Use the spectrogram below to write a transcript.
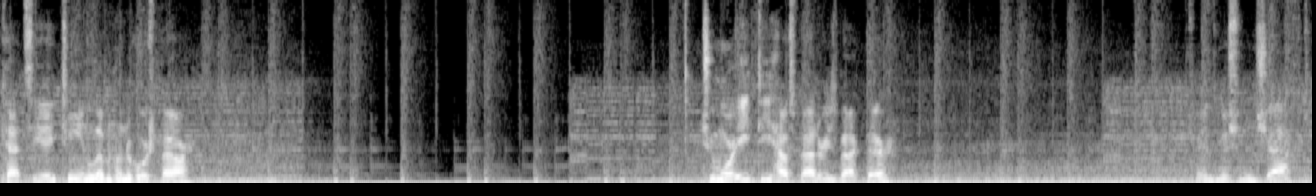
Cat C18, 1100 horsepower. Two more 8D house batteries back there. Transmission and shaft.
